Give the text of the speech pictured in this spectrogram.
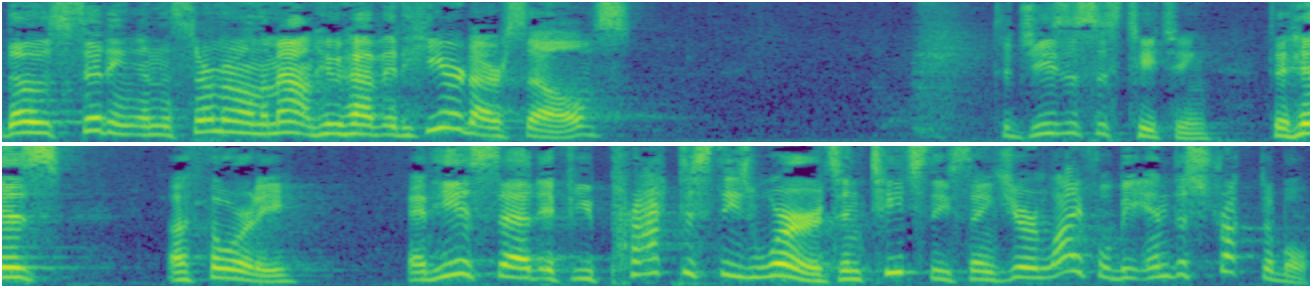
those sitting in the Sermon on the Mount, who have adhered ourselves to Jesus' teaching, to his authority, and he has said, if you practice these words and teach these things, your life will be indestructible.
